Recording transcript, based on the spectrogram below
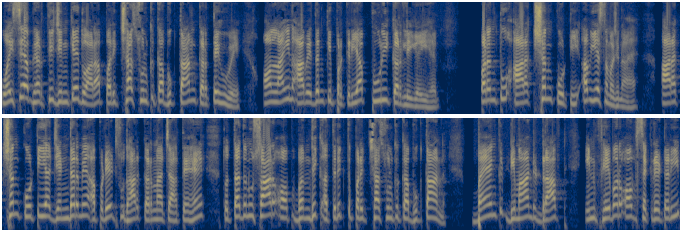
वैसे अभ्यर्थी जिनके द्वारा परीक्षा शुल्क का भुगतान करते हुए ऑनलाइन आवेदन की प्रक्रिया पूरी कर ली गई है, परंतु आरक्षण कोटि, अब यह समझना है आरक्षण कोटि या जेंडर में अपडेट सुधार करना चाहते हैं तो तदनुसार औपबंधिक अतिरिक्त परीक्षा शुल्क का भुगतान, bank demand draft in favour of secretary,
